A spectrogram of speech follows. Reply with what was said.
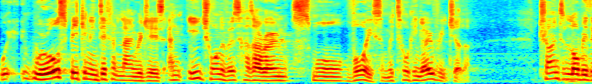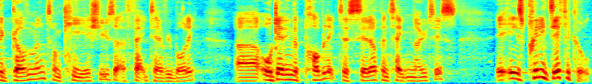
we're all speaking in different languages, and each one of us has our own small voice, and we're talking over each other. Trying to lobby the government on key issues that affect everybody, uh, or getting the public to sit up and take notice, it is pretty difficult.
